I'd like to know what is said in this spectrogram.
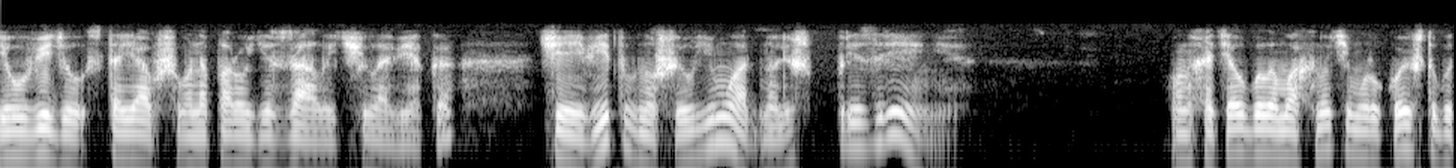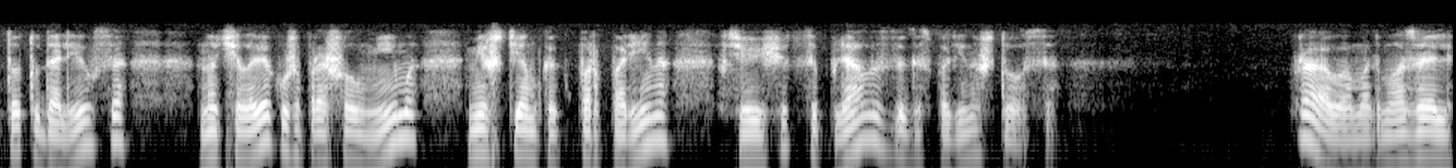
и увидел стоявшего на пороге залы человека, чей вид внушил ему одно лишь презрение. Он хотел было махнуть ему рукой, чтобы тот удалился, но человек уже прошел мимо, меж тем, как Парпарина все еще цеплялась за господина Штоса. «Право, мадемуазель,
